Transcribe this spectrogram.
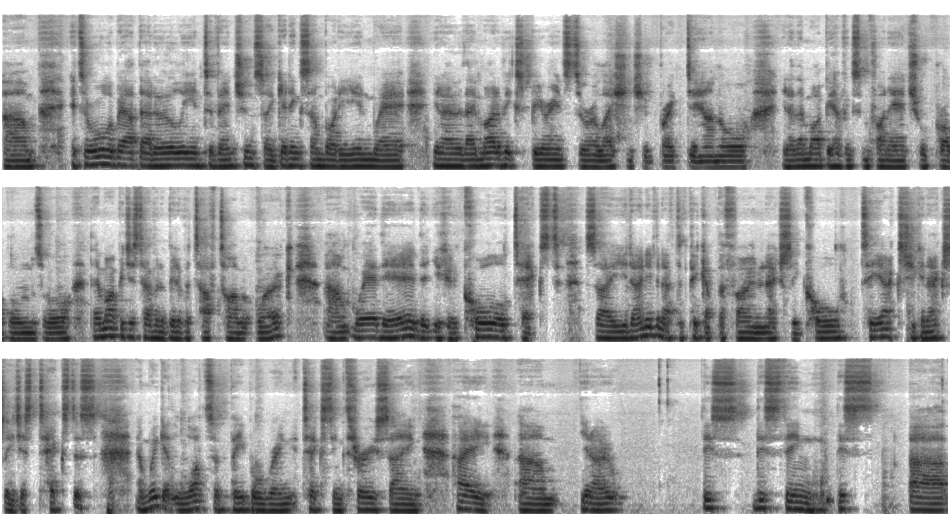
um, it's all about that early intervention. So getting somebody in where you know they might have experienced a relationship breakdown, or you know they might be having some financial problems, or they might be just having a bit of a tough time at work. Um, we're there that you can call or text, so you don't even have to pick up the phone and actually call TIACS. You can actually just text us, and we get lots of people ring texting through saying, "Hey." Um, you know, this this thing this uh,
